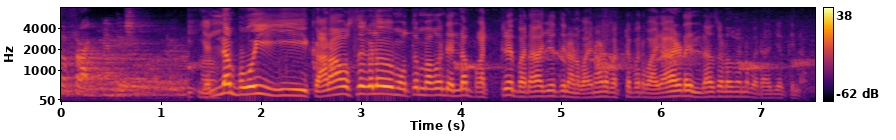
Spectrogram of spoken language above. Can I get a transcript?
So fragmentation. എല്ലാം പോയി ഈ കാലാവസ്ഥകൾ മൊത്തം അതുകൊണ്ട് എല്ലാം പറ്റ പരാജയത്തിലാണ് വയനാട് പറ്റ വയനാട് എല്ലാ സ്ഥലവും തന്നെ പരാജയത്തിലാണ്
